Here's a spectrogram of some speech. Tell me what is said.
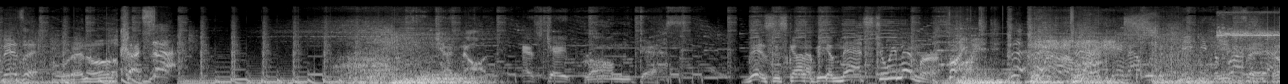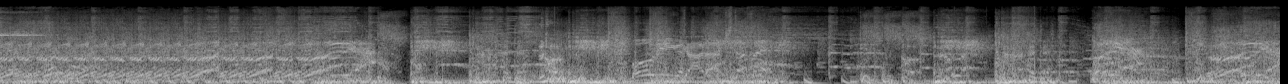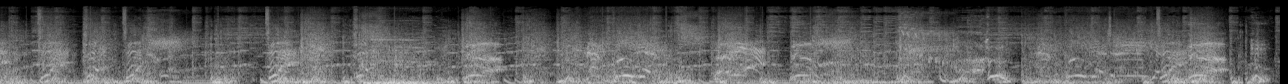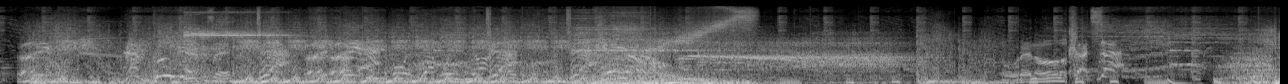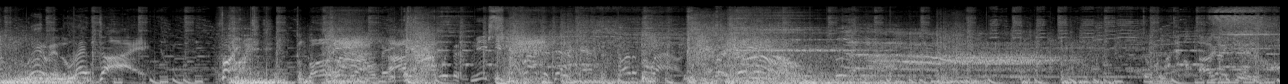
ダメぜ俺の勝ちだ Cannot escape from death. This is gonna be a match to remember. Fight! Came out with a sneaky surprise 俺の勝ちだ Live and let die! Fight! The ball is out with a sneaky flag attack at the start of the round. KO! どこまでもあがいてやる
